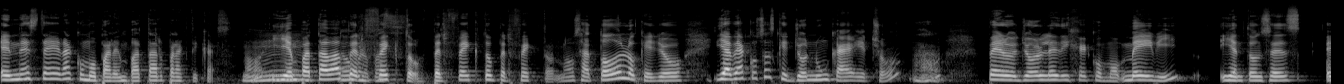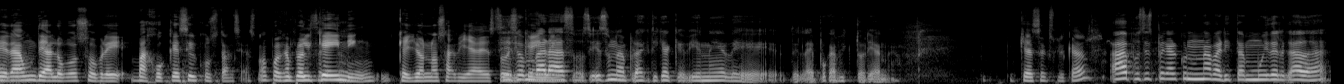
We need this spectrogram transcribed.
en este era como para empatar prácticas, ¿no? y Mm, empataba no perfecto, perfecto, perfecto, ¿no? O sea, todo lo que yo... Y había cosas que yo nunca he hecho, ¿no? Pero yo le dije como maybe, y entonces era un diálogo sobre bajo qué circunstancias, ¿no? Por ejemplo, el Exacto. caning, que yo no sabía esto Sí, son caning. barazos y es una práctica que viene de, de la época victoriana. ¿Quieres explicar? Ah, pues es pegar con una varita muy delgada,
